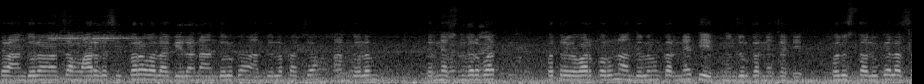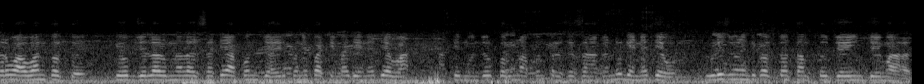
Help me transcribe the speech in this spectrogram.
तर आंदोलनाचा मार्ग स्वीकारावा लागेल आणि आंदोलक आंदोलकाच्या आंदोलन करण्यासंदर्भात पत्रव्यवहार करून आंदोलन करण्यात येईल मंजूर करण्यासाठी. पलूस तालुक्याला सर्व आवाहन करतोय की उपजिल्हा रुग्णालयासाठी आपण जाहीरपणे पाठिंबा देण्यात यावा आणि ते मंजूर करून आपण प्रशासनाकडून घेण्यात यावं. एवढीच विनंती करतो. थांबतो. जय हिंद. जय महाराज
